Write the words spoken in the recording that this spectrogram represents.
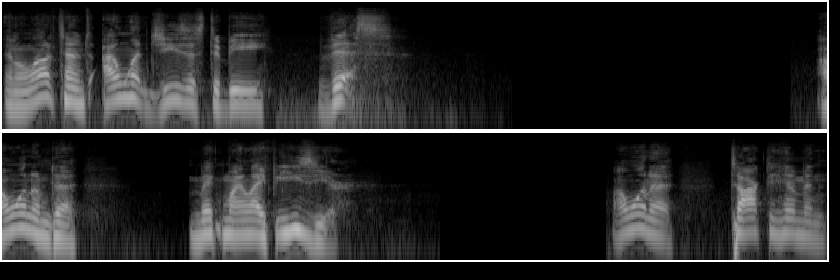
and a lot of times, I want Jesus to be this. I want him to make my life easier. I want to talk to him and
